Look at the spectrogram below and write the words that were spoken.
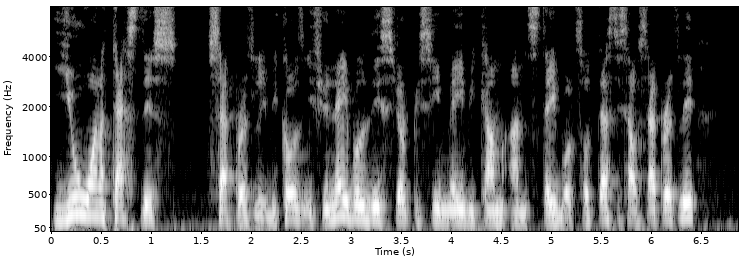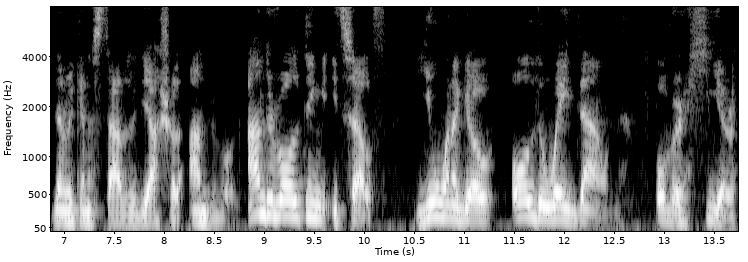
you want to test this separately because if you enable this, your PC may become unstable. So test this out separately. Then we can start with the actual undervolt. Undervolting itself, you want to go all the way down over here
